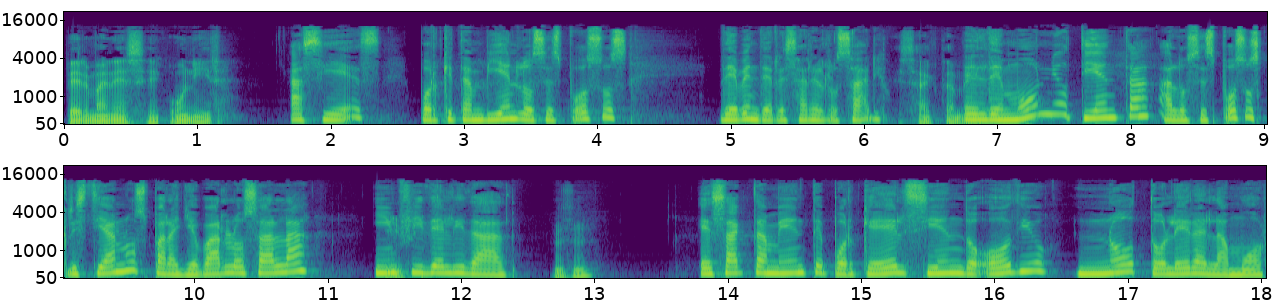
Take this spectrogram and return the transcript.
permanece unida. Así es, porque también los esposos deben de rezar el rosario. Exactamente. El demonio tienta a los esposos cristianos para llevarlos a la infidelidad. Exactamente porque él siendo odio no tolera el amor.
